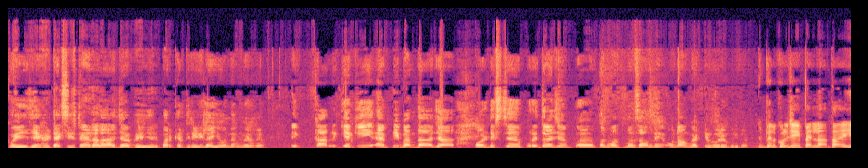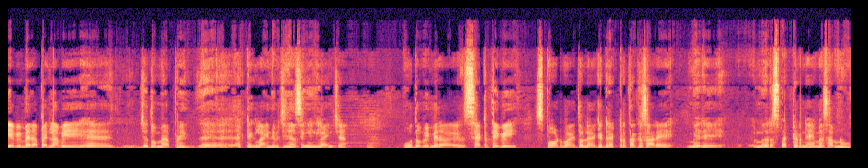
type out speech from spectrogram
ਕੋਈ ਜੇ ਕੋਈ ਟੈਕਸੀ ਸਟੈਂਡ ਵਾਲਾ ਜਾਂ ਕੋਈ 버ਗਰ ਦੀ ਰੇੜੀ ਲਾਈ ਉਹਨੂੰ ਮਿਲ ਰਹੇ ਹੋ। ਕਾਰਨ ਕੀ ਹੈ ਕਿ ਐਮਪੀ ਬੰਦਾ ਜਾਂ ਪੋਲਿਟਿਕਸ ਚ ਪੂਰੀ ਤਰ੍ਹਾਂ ਅਹ, ਭਗਵੰਤ ਮਾਨ ਸਾਹਿਬ ਨੇ ਉਹਨਾਂ ਵਾਂਗੂ ਐਕਟਿਵ ਹੋ ਰਹੇ ਹੋ ਪੂਰੀ ਤਰ੍ਹਾਂ? ਬਿਲਕੁਲ ਜੀ ਪਹਿਲਾਂ ਤਾਂ ਇਹ ਹੈ ਵੀ ਮੇਰਾ ਪਹਿਲਾਂ ਵੀ ਜਦੋਂ ਮੈਂ ਆਪਣੀ ਐਕਟਿੰਗ ਲਾਈਨ ਦੇ ਵਿੱਚ ਜਾਂ ਸਿੰਗਿੰਗ ਲਾਈਨ 'ਚ ਉਦੋਂ ਵੀ ਮੇਰਾ ਸੈੱਟ ਤੇ ਵੀ ਸਪੌਟ ਬਾਏ ਤੋਂ ਲੈ ਕੇ ਡਾਇਰੈਕਟਰ ਤੱਕ ਸਾਰੇ ਮੇਰੇ ਮਤਲਬ ਰਿਸਪੈਕਟਡ ਨੇ। ਮੈਂ ਸਭ ਨੂੰ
